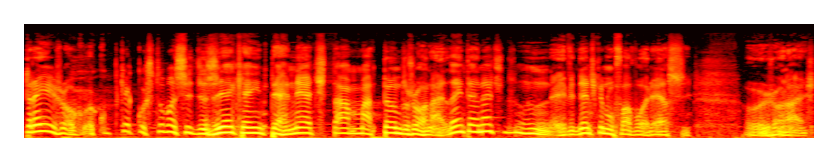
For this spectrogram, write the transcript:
três, porque costuma-se dizer que a internet está matando os jornais. A internet hum, é evidente que não favorece os jornais,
